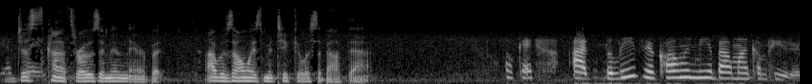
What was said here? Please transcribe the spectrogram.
Yes, just ma'am. kind of throws them in there. But I was always meticulous about that. Okay. I believe they're calling me about my computer,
